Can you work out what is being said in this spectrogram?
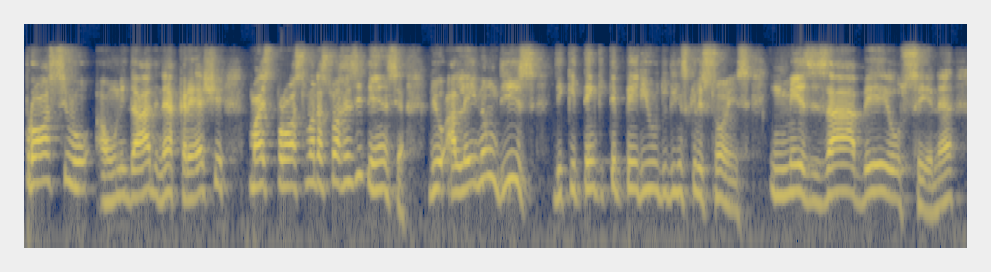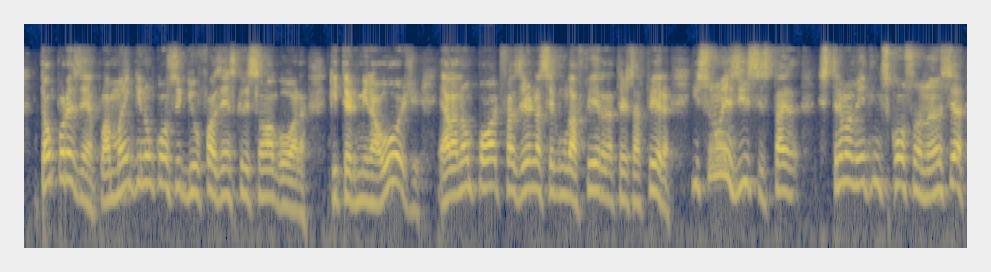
próximo à unidade, né? A creche mais próxima da sua residência, viu? A lei não diz de que tem que ter período de inscrições em meses A, B ou C, né? Então, por exemplo, a mãe que não conseguiu fazer a inscrição agora, que termina hoje, ela não pode fazer na segunda-feira, na terça-feira. Isso não existe, está extremamente em desconsonância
